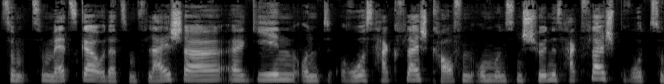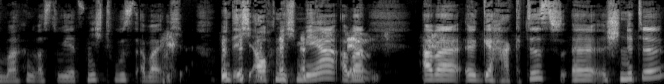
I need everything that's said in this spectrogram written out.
zum, zum Metzger oder zum Fleischer äh, gehen und rohes Hackfleisch kaufen, um uns ein schönes Hackfleischbrot zu machen, was du jetzt nicht tust, aber ich und ich auch nicht mehr, aber aber äh, gehacktes äh, Schnitte,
